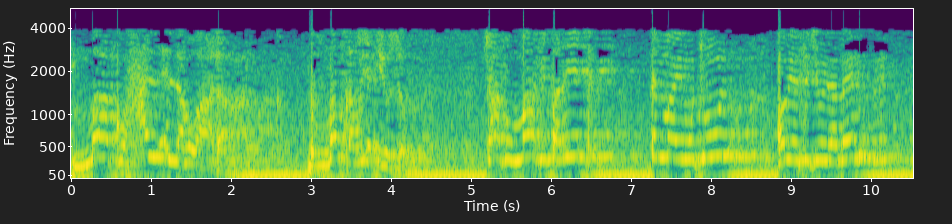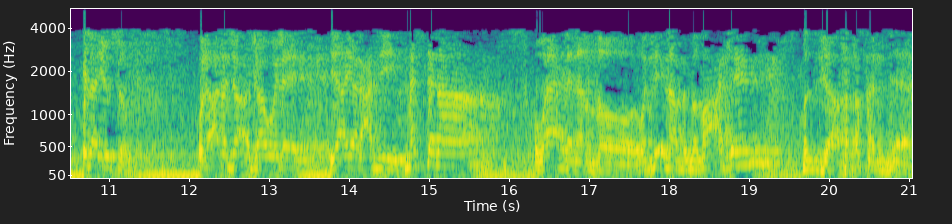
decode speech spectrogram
ماكو حل إلا هو هذا. بالضبط قضية يوسف. شافوا ما في طريق إما يموتون أو يلتجوا إلى من؟ إلى يوسف. ولهذا جاءوا إليه يا أيها العزيز مسنا وأهلنا الضر وجئنا ببضاعة مزجاة. فتصدق.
